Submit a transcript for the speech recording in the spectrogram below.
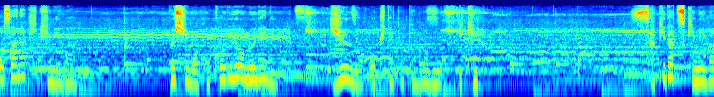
幼き君は武士の誇りを胸に銃の掟と共に生きる。先立つ君は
